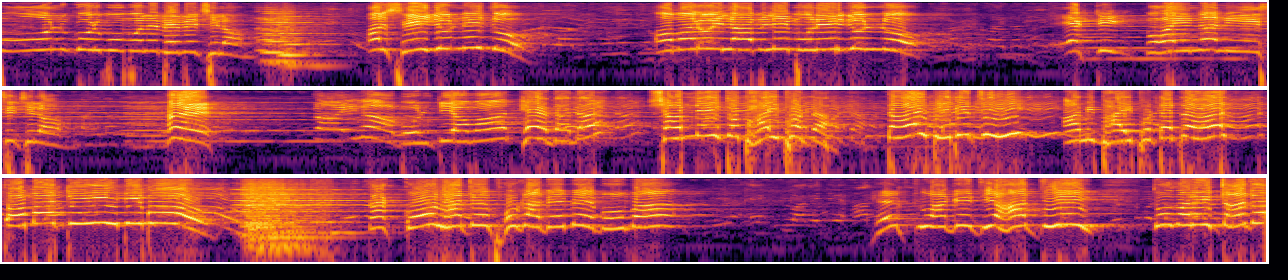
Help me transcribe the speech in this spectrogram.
বোন করব বলে ভেবেছিলাম। আর সেই জন্যই তো আমার ওই লাভলি বোনের জন্য একটি গয়না নিয়ে এসেছিলাম। হ্যাঁ তাই না, বোনটি আমার? হ্যাঁ দাদা, সামনেই তো ভাইফোঁটা। তাই ভেবেছি আমি ভাইফোঁটাটা তোমাকেই দেব। তা কোন হাতে ফোঁটা দেবে বৌমা? একটু আগে যে হাত দিয়েই তোমার এই দাদা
